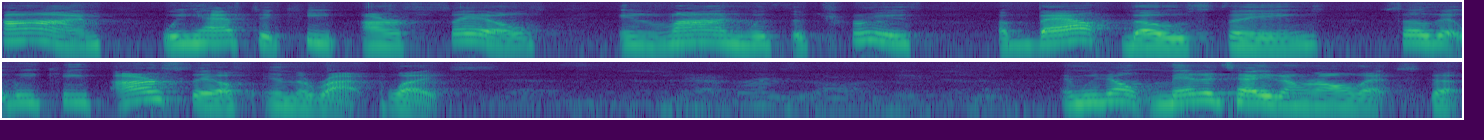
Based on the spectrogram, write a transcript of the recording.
time, we have to keep ourselves in line with the truth about those things so that we keep ourselves in the right place and we don't meditate on all that stuff.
